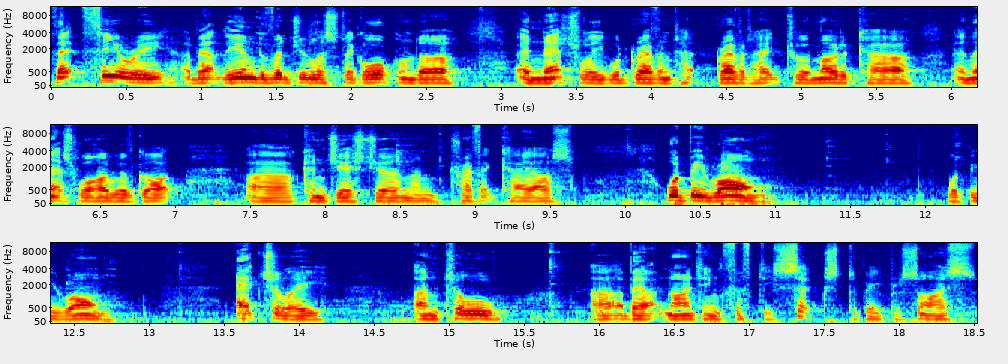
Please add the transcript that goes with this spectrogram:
that theory about the individualistic Aucklander and naturally would gravita- gravitate to a motor car, and that's why we've got uh, congestion and traffic chaos, would be wrong. Would be wrong. Actually, until uh, about 1956, to be precise,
